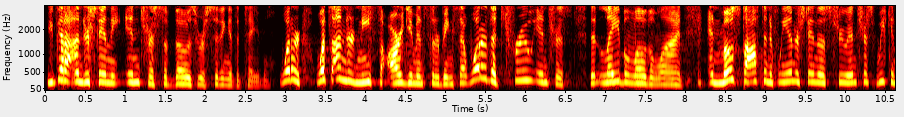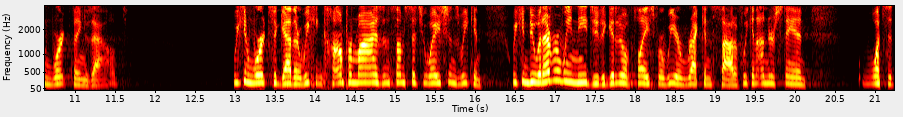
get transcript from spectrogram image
you've got to understand the interests of those who are sitting at the table. What are, what's underneath the arguments that are being said? What are the true interests that lay below the line? And most often, if we understand those true interests, we can work things out. We can work together. We can compromise in some situations. We can, we can do whatever we need to to get to a place where we are reconciled. If we can understand what's at,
